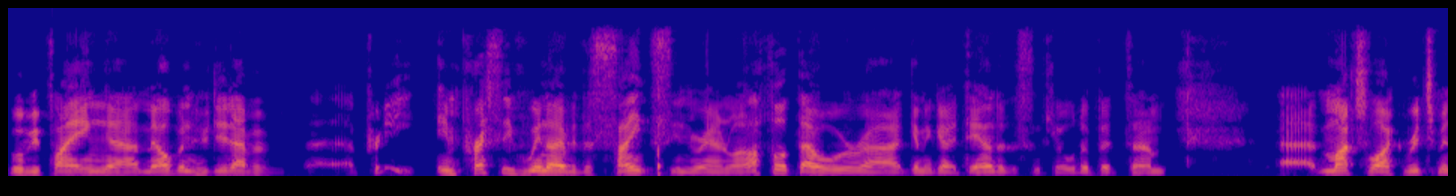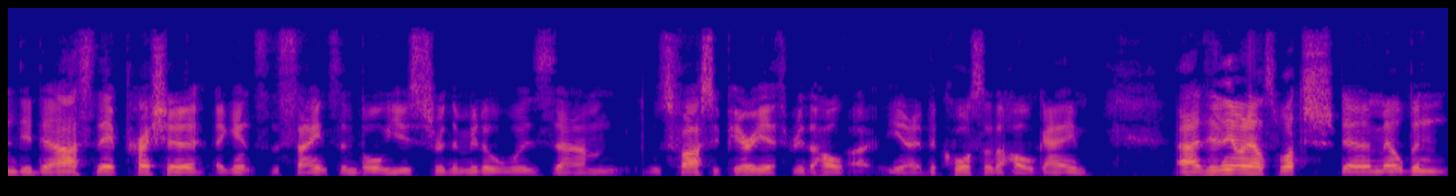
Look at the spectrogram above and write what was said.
We'll be playing uh, Melbourne, who did have a, a pretty impressive win over the Saints in round one. I thought they were uh, going to go down to the St Kilda, but um, uh, much like Richmond did to us, their pressure against the Saints and ball use through the middle was um, was far superior through the whole, uh, you know, the course of the whole game. Uh, did anyone else watch uh, Melbourne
